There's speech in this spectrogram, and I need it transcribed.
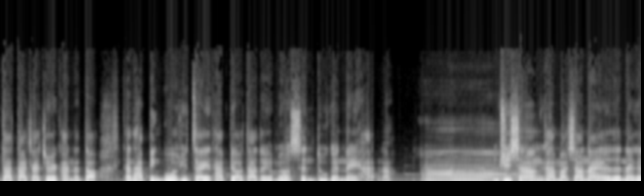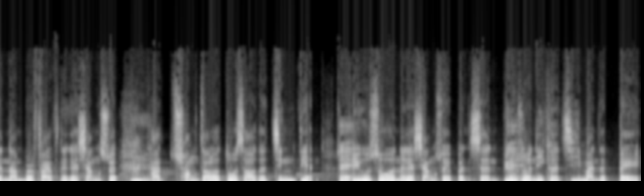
大大家就会看得到，但他并不会去在意他表达的有没有深度跟内涵呢、啊。哦，你去想想看嘛，香奈儿的那个 Number Five 那个香水，嗯、它创造了多少的经典？对，比如说那个香水本身，比如说妮可基曼的背，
